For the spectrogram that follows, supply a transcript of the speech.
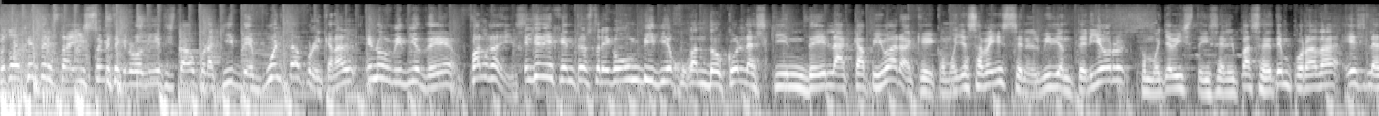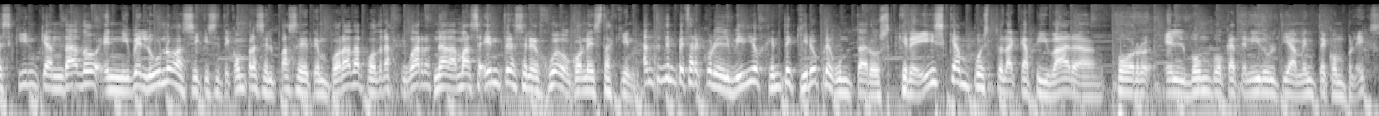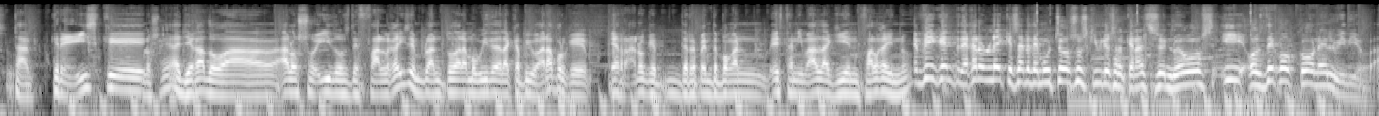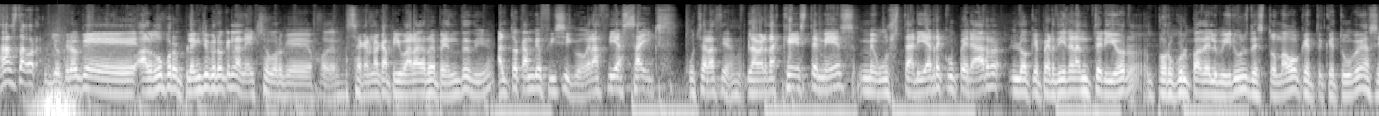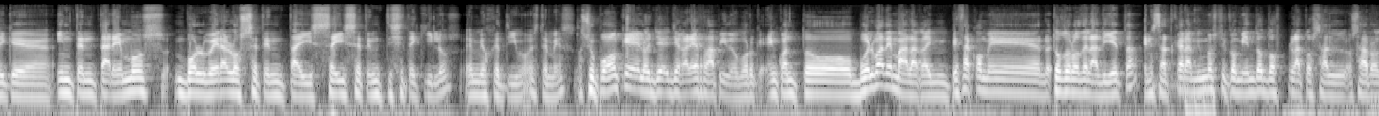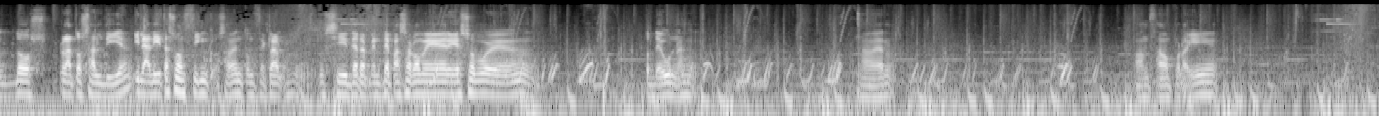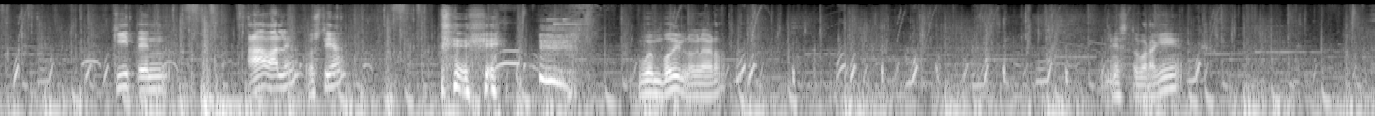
Dime todo gente, estáis, soy Mr. 10 y estaba por aquí de vuelta por el canal en un nuevo vídeo de Fall Guys El día de hoy gente os traigo un vídeo jugando con la skin de la capibara Que como ya sabéis en el vídeo anterior, como ya visteis en el pase de temporada Es la skin que han dado en nivel 1 Así que si te compras el pase de temporada podrás jugar nada más entres en el juego con esta skin Antes de empezar con el vídeo gente quiero preguntaros ¿Creéis que han puesto la capibara por el bombo que ha tenido últimamente Complex? O sea, ¿creéis que, no sé, ha llegado a, los oídos de Fall Guys, en plan toda la movida de la capibara, porque es raro que de repente pongan este animal aquí en Fall Guys, ¿no? En fin, gente, dejar un like que sale de mucho, suscribiros al canal si sois nuevos y os dejo con el vídeo. Hasta ahora. Yo creo que algo por Plex yo creo que lo han hecho, porque, joder, sacar una capibara de repente, tío. Alto cambio físico. Gracias, Sykes. Muchas gracias. La verdad es que este mes me gustaría recuperar lo que perdí en el anterior por culpa del virus de estómago que, que tuve, así que intentaremos volver a los 76, 77 kilos en mi objetivo este mes. Supongo que lo llegaré rápido, porque en cuanto vuelva de Málaga y empiece a comer todo lo de la dieta, pensad que ahora mismo estoy comiendo dos platos al, o sea, dos platos al día y la dieta son cinco, ¿sabes? Entonces, claro, si de repente paso a comer eso, pues... De una. A ver. Avanzamos por aquí. Quiten. Ah, vale. Hostia. Buen bodylock, la verdad. Esto por aquí.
